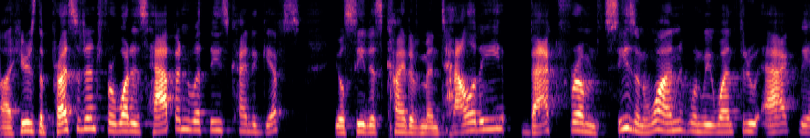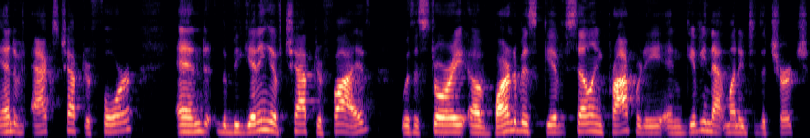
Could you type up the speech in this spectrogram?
Uh, here's the precedent for what has happened with these kind of gifts. You'll see this kind of mentality back from season one when we went through Act, the end of Acts chapter four, and the beginning of chapter five with a story of Barnabas give selling property and giving that money to the church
